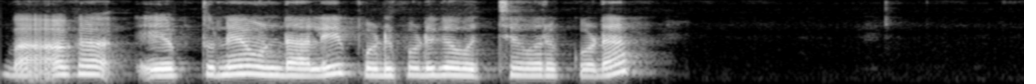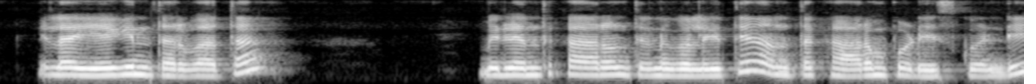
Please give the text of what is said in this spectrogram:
బాగా వేపుతూనే ఉండాలి పొడి పొడిగా వచ్చే వరకు కూడా. ఇలా వేగిన తర్వాత మీరు ఎంత కారం తినగలిగితే అంత కారం పొడి వేసుకోండి.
